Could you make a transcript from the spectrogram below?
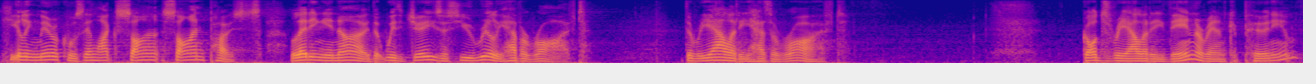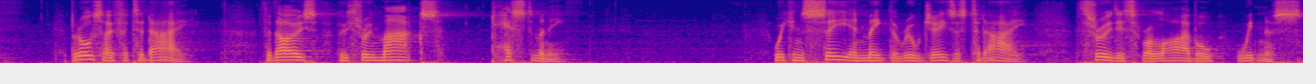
healing miracles, they're like sign, signposts letting you know that with Jesus you really have arrived. The reality has arrived. God's reality then around Capernaum, but also for today, for those who through Mark's testimony we can see and meet the real Jesus today through this reliable witness.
